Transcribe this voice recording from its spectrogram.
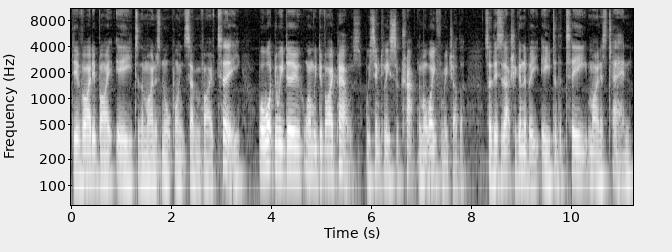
divided by e to the minus 0.75t, well, what do we do when we divide powers? We simply subtract them away from each other. So this is actually going to be e to the t minus 10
